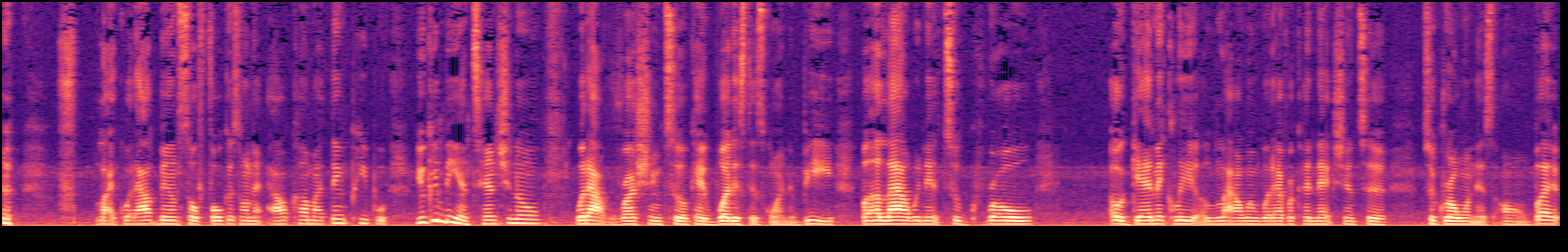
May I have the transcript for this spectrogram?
like without being so focused on the outcome, I think people you can be intentional without rushing to okay, what is this going to be, but allowing it to grow organically, allowing whatever connection to to grow on its own. But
